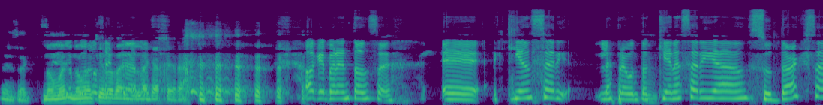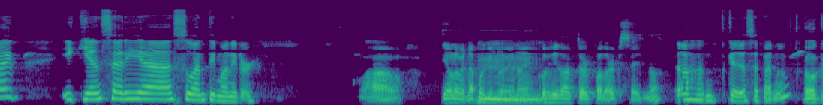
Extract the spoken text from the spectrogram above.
Exacto. No Sí, me, no me quiero dañar la cajera. Ok, pero entonces, eh, ¿quién sería? Les pregunto, Mm. ¿quiénes serían su Darkseid y quién sería su Anti-Monitor? Wow. Diablo, ¿verdad? Porque todavía no he Mm. escogido actor para Darkseid, ¿no? Que yo sepa, ¿no? Ok,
